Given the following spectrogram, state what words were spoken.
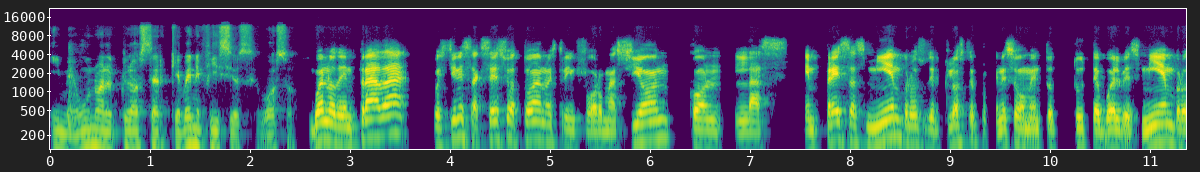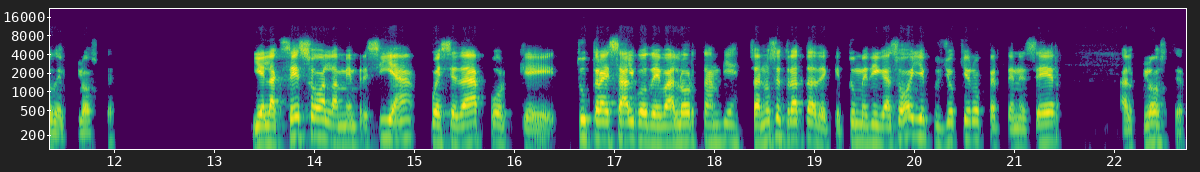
y me uno al clúster, ¿qué beneficios gozo? Bueno, de entrada, pues tienes acceso a toda nuestra información con las empresas miembros del clúster, porque en ese momento tú te vuelves miembro del clúster. Y el acceso a la membresía, pues se da porque tú traes algo de valor también. O sea, no se trata de que tú me digas, oye, pues yo quiero pertenecer al clúster.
